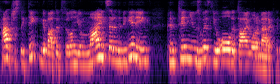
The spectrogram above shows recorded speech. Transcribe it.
consciously thinking about the tefillin, your mindset in the beginning continues with you all the time automatically.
